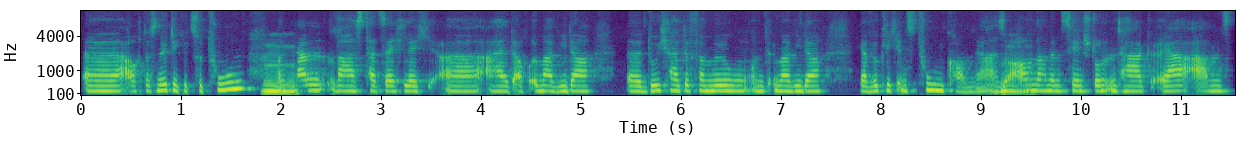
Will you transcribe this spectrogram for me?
äh, auch das Nötige zu tun. Mhm. Und dann war es tatsächlich äh, halt auch immer wieder äh, Durchhaltevermögen und immer wieder ja wirklich ins Tun kommen. Ja? Also mhm. auch nach einem Zehn-Stunden-Tag, ja, abends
